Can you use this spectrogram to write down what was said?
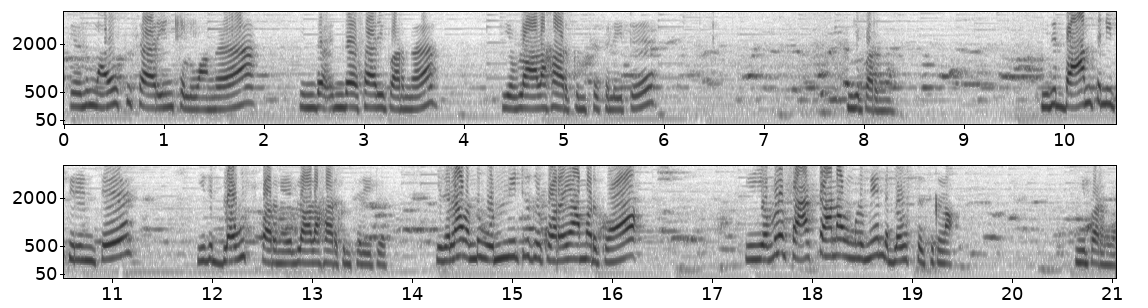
இது வந்து மவுசு சாரின்னு சொல்லுவாங்க. இந்த இந்த saree பாருங்கள் எவ்வளோ அழகாக இருக்குன்னு சொல்லி- சொல்லிட்டு. இங்கே பாருங்கள் இது பாந்தனி பிரிண்ட்டு இது ப்ளவுஸ் பாருங்கள் எவ்வளோ அழகாக இருக்குன்னு சொல்லிட்டு. இதெல்லாம் வந்து ஒன் மீட்டருக்கு குறையாம இருக்கும். இது எவ்வளோ ஃபேக்டானவங்களுமே இந்த ப்ளவுஸ் தைச்சுக்கலாம். நீ பாருங்க.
